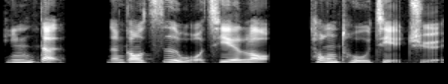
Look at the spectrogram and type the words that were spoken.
平等、能够自我揭露、冲突解决。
